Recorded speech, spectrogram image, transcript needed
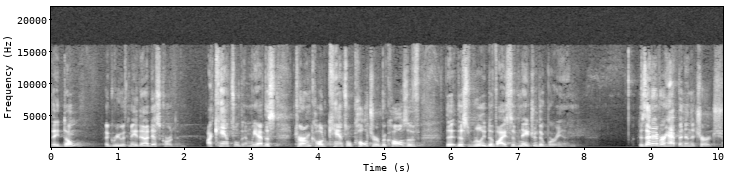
they don't agree with me, then I discard them. I cancel them. We have this term called cancel culture because of the, this really divisive nature that we're in. Does that ever happen in the church?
